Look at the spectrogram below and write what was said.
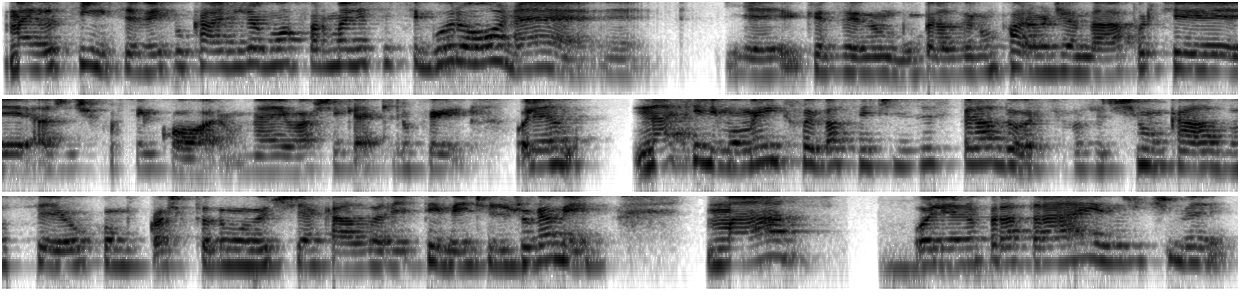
mas, assim, você vê que o CAD, de alguma forma, ele se segurou, né? E, quer dizer, o Brasil não parou de andar porque a gente ficou sem quórum, né? Eu achei que aquilo foi. Olhando naquele momento foi bastante desesperador. Se você tinha um caso seu, como acho que todo mundo tinha caso ali pendente de julgamento. Mas, olhando para trás, a gente vê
